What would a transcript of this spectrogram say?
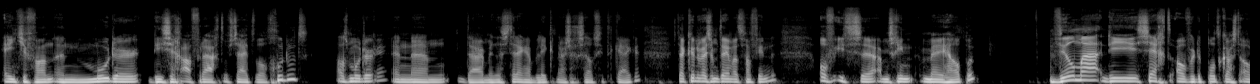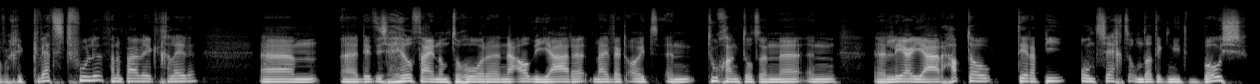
eentje van een moeder die zich afvraagt of zij het wel goed doet als moeder. En ehm, daar met een strenge blik naar zichzelf zit te kijken. Dus daar kunnen we zo meteen wat van vinden. Of iets eh, misschien mee helpen. Wilma die zegt over de podcast over gekwetst voelen van een paar weken geleden. Ehm, eh, dit is heel fijn om te horen na al die jaren. Mij werd ooit een toegang tot een, eh, een leerjaar haptotherapie ontzegd. Omdat ik niet boos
